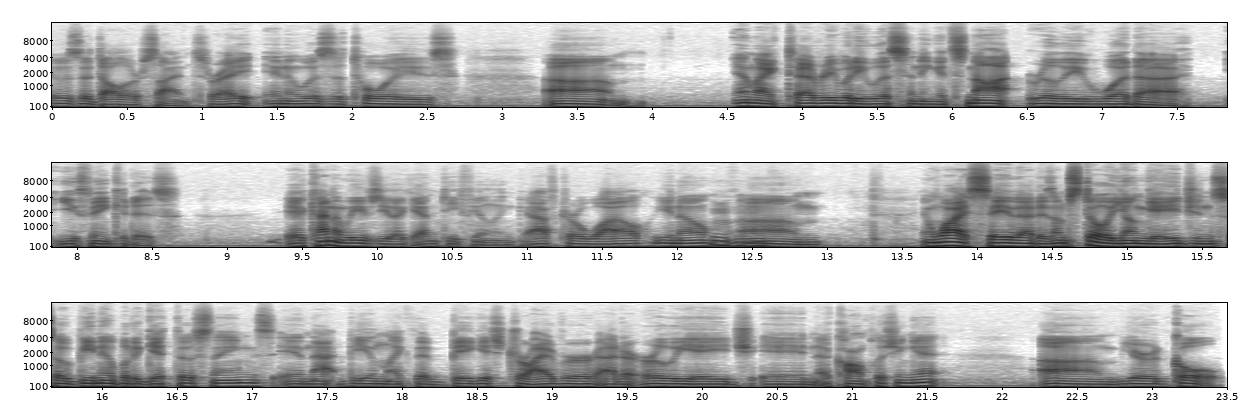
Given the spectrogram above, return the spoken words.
it was the dollar signs, right? And it was the toys. Um, and like to everybody listening, it's not really what uh, you think it is. It kind of leaves you like empty feeling after a while, you know. Um, and why I say that is I'm still a young age, and so being able to get those things and that being like the biggest driver at an early age in accomplishing it, um, your goal.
